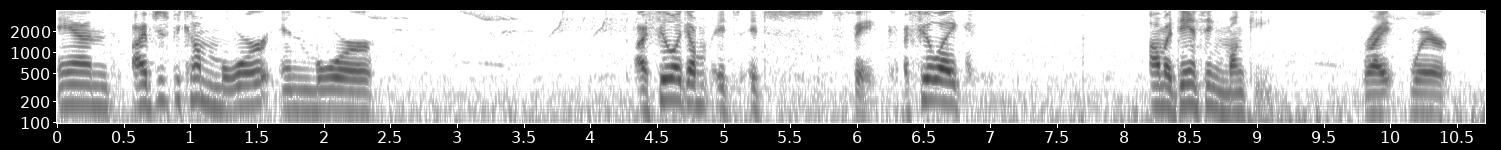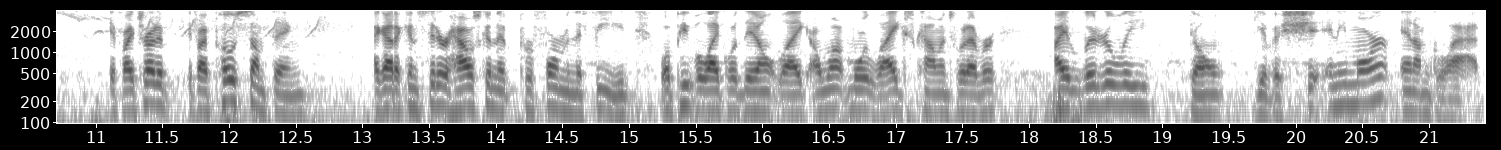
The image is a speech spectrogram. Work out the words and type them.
and I've just become more and more, I feel like I'm, it's, it's fake. I feel like I'm a dancing monkey right? Where if I try to, if I post something, I got to consider how it's going to perform in the feed, what people like, what they don't like. I want more likes, comments, whatever. I literally don't give a shit anymore, and I'm glad.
